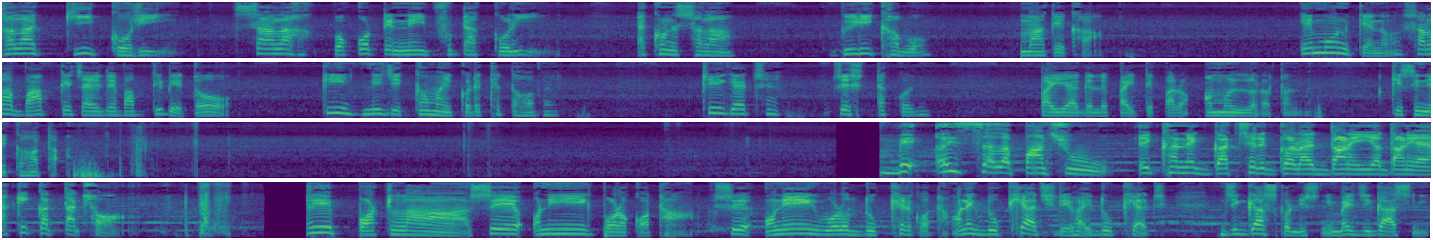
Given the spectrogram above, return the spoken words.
শালা কি করি? শালা পকেটে নেই ফুটা করি। এখন শালা বিড়ি খাব, মাকে খা। এমন কেন? শালা বাপকে চাইলে বাপ দিবে তো। কি নিজে কামাই করে খেতে হবে? ঠিক আছে, চেষ্টা করি। পাইয়া গেলে পাইতে পারো অমূল্য রতন কিসি নে কাহা বে এই শালা পাঁচু এখানে গাছের গোড়ায় দাঁড়িয়ে দাঁড়িয়ে কি করতেছ? রে পটলা সে অনেক বড় কথা। সে অনেক বড় দুঃখের কথা। অনেক দুঃখে আছি রে ভাই দুঃখে আছি। জিজ্ঞাসা করিস নি ভাই জিজ্ঞাসা নি।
